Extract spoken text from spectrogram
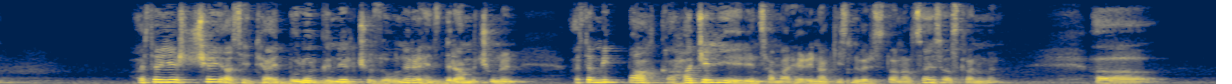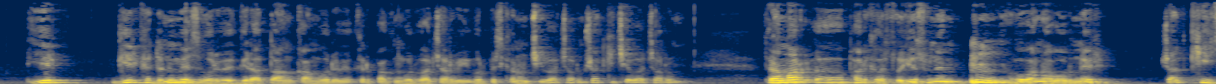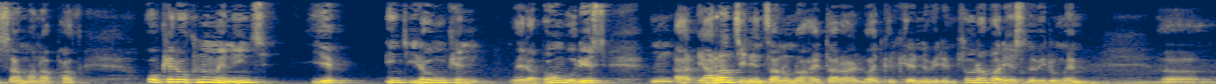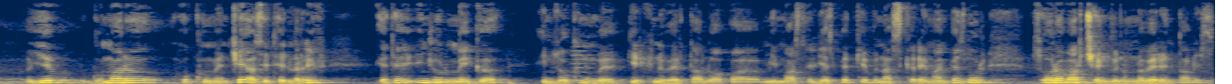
Այստեղ ես չէի ասի, թե այդ բոլոր գնել չուզողները հենց դրամը չունեն։ Այստեղ մի պահ կա, հաճելի է իրենց համար հեղինակից նվեր ստանալ, սա ես հասկանում եմ։ Երբ գիրքը դնում ես որևէ գրատան կամ որևէ կրպակում որ վաճառվի, որպես կանոն չի վաճառում, շատ քիչ է վաճառում։ Դրա համար փառքաստո ես ունեմ հովանավորներ, շատ քիչ ժամանապակ, ովքեր օգնում են ինձ եւ ինձ իրավունք են վերապահում, որ ես առանց իրենց անունը հայտարարելու այդ գրքերը նվիրեմ։ Սովորաբար ես նվիրում եմ եւ գումարը հոգում են։ Չի ասի թե լրիվ, եթե ինչ որ մեկը ինձ օգնում է գիրք նվեր տալու, ապա մի մասն էլ ես պետք է վնաս կրեմ, այնպես որ սովորաբար չեն գնում նվեր են տալիս։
